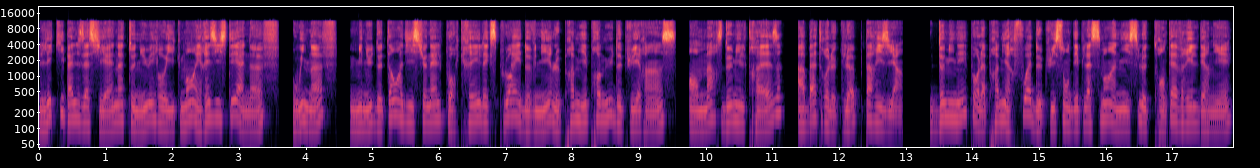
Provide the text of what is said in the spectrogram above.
l'équipe alsacienne a tenu héroïquement et résisté à 9, oui 9, minutes de temps additionnel pour créer l'exploit et devenir le premier promu depuis Reims, en mars 2013, à battre le club parisien. Dominé pour la première fois depuis son déplacement à Nice le 30 avril dernier,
